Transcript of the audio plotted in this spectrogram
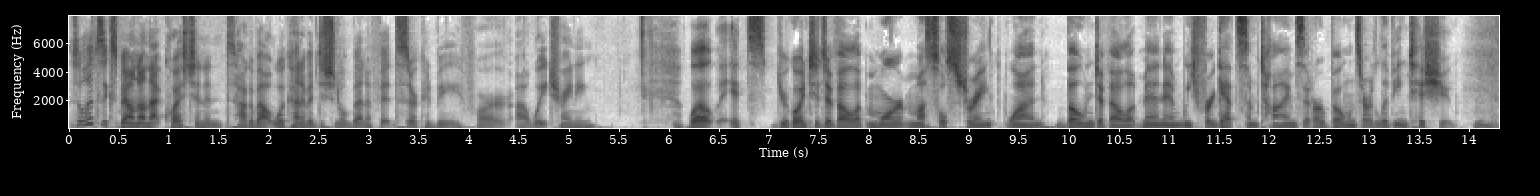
So let's expound on that question and talk about what kind of additional benefits there could be for uh, weight training well, it's you're going to develop more muscle strength, one, bone development, and we forget sometimes that our bones are living tissue. Mm.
